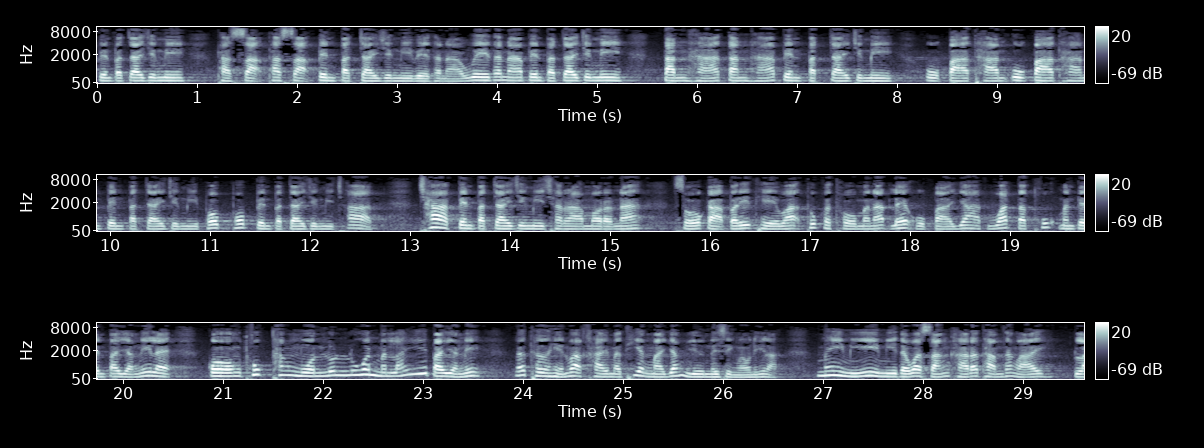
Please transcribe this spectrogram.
เป็นปัจจัยจึงมีภาษะภาษะเป็นปัจจัยจึงมีเวทนา เวทนาเป็นปัจจัยจึงมี ตัณหาตัณหาเป็นปัจจัยจึงมีอุปาทาน อุปาทานเป็นปัจจัยจึงมีภพภพเป็นปัจจัยจึงมีชาติ ชาติเป็นปัจจัยจึงมีชรามรณะ โสกะปริเทวะ ทุกขโทมนัสและอุปาญาตวัตทุกมันเป็นไปอย่างนี้แหละ กองทุกทั้งมวลล้วนๆมันไหลไปอย่างนี้ แล้วเธอเห็นว่าใครมาเที่ยงมายั่งยืนในสิ่งเหล่านี้ล่ะ ไม่มีมีแต่ว่าสังขารธรรมทั้งหลายไหล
